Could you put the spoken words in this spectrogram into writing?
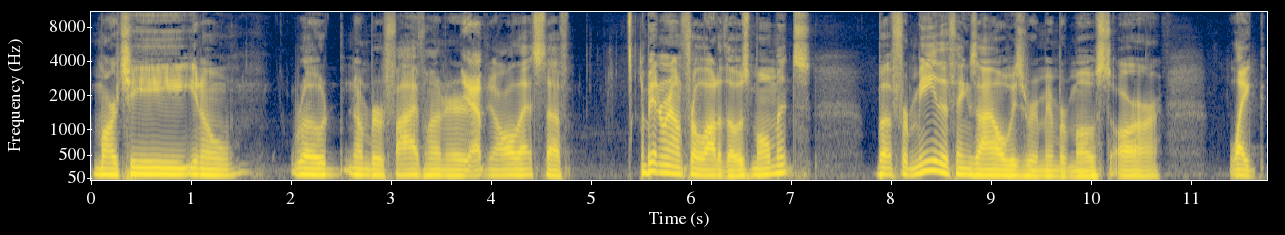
Marchi you know rode number five hundred, Yep. know, all that stuff. I've been around for a lot of those moments, but for me, the things I always remember most are like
